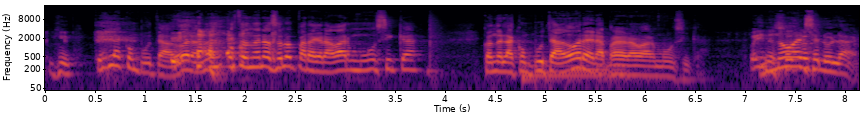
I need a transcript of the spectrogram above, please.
¿Qué es la computadora? ¿No? Esto no era solo para grabar música, cuando la computadora era para grabar música. Oye, no el nosotros- celular.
